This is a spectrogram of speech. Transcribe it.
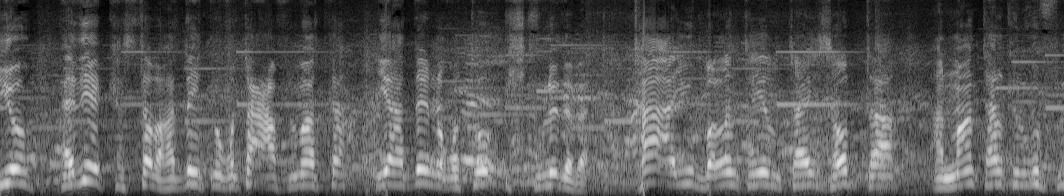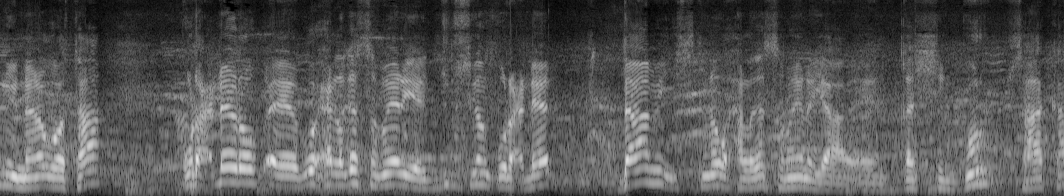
iyo adeeg kastaba hadday noqoto caafimaadka iyo hadday noqoto iskuulladaba taa ayuu ballantayadu tahay sababtaa aan maanta halkan uga fulinaynana waa taa quracdheero waxaa laga samaynayaa dugsigan quracdheer daami iskana waxaa laga samaynayaa qashin gur saaka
